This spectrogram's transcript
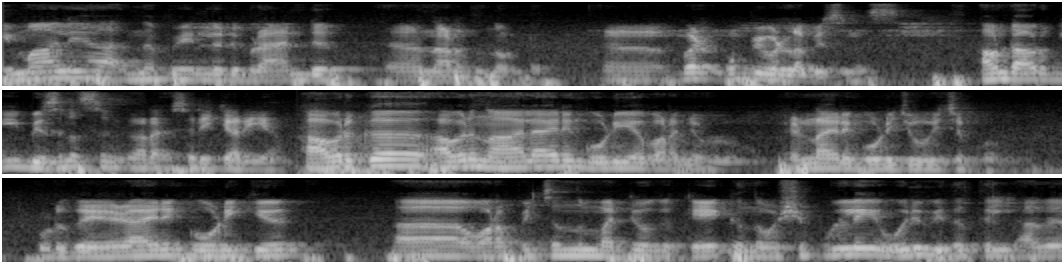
ഹിമാലയ എന്ന പേരിൽ ഒരു ബ്രാൻഡ് നടത്തുന്നുണ്ട്. കുപ്പിവെള്ള ബിസിനസ് അതുകൊണ്ട് അവർക്ക് ഈ ബിസിനസ് ശരിക്കറിയാം. അവർക്ക് അവർ നാലായിരം കോടിയേ പറഞ്ഞുള്ളൂ. എണ്ണായിരം കോടി ചോദിച്ചപ്പോൾ കൊടുക്കുക ഏഴായിരം കോടിക്ക് ഉറപ്പിച്ചെന്നും മറ്റുമൊക്കെ കേൾക്കുന്നു. പക്ഷെ പുള്ളി ഒരു വിധത്തിൽ അത്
